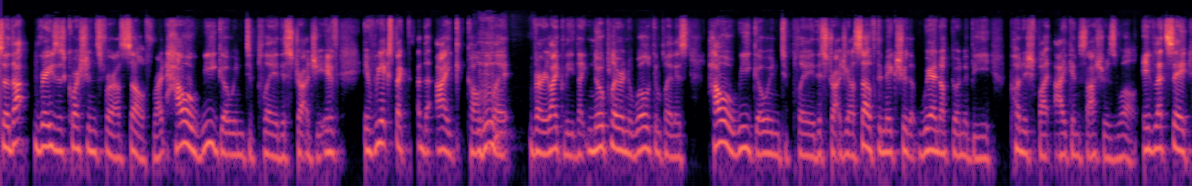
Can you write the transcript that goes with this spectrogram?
so that raises questions for ourselves, right? How are we going to play this strategy? If if we expect that Ike can't mm-hmm. play it, very likely, like no player in the world can play this, how are we going to play this strategy ourselves to make sure that we're not going to be punished by Ike and Sasha as well? If let's say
